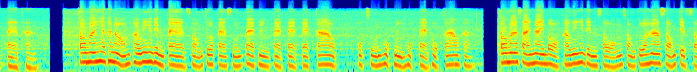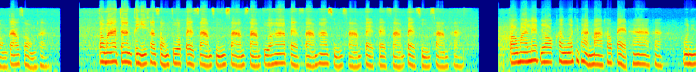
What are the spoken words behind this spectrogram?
ดแปดค่ะ ต่อมาเฮียถนอมเขาวิ่งให้เด่นแปดสองตัวแปดศูนย์แปดหนึ่งแปดแปดแปดเก้าหกศูนย์หกหนึ่งหกแปดหกเก้าค่ะ ต่อมาสายในบอกค่ะวิ่งให้เด่นสองสองตัวห้าสองเจ็ดสองเก้าสองค่ะ ต่อมาอาจารย์ตีค่ะสองตัวแปดสามศูนย์สามสามตัวห้าแปดสามห้าศูนย์สามแปดแปดสามแปดศูนย์สามค่ะ ต่อมาเลขล็อกค่ะงวดที่ผ่านมาเข้าแปดห้าค่ะงวดนี้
